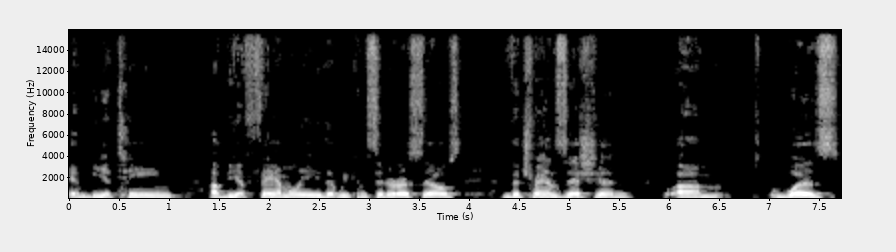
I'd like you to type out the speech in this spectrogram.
and be a team uh, be a family that we considered ourselves. The transition um, was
